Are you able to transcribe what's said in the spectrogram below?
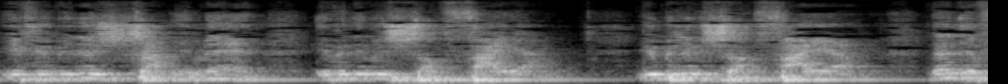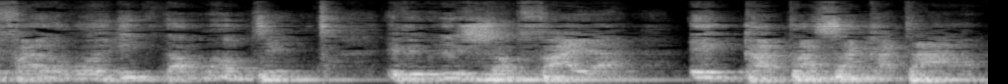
If you believe, shout amen. If you believe, shout fire. You believe, shout fire. Let the fire God hit that mountain. If you believe, shout fire. Ekata sakata.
